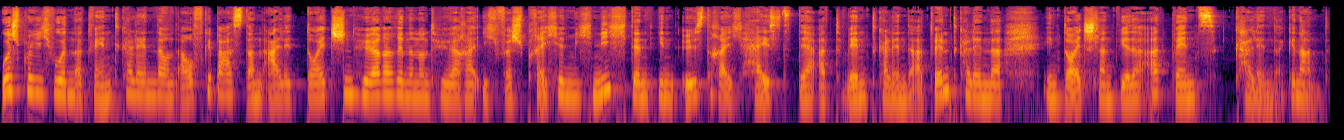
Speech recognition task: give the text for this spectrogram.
Ursprünglich wurden Adventkalender und aufgepasst an alle deutschen Hörerinnen und Hörer. Ich verspreche mich nicht, denn in Österreich heißt der Adventkalender Adventkalender. In Deutschland wird er Adventskalender genannt.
